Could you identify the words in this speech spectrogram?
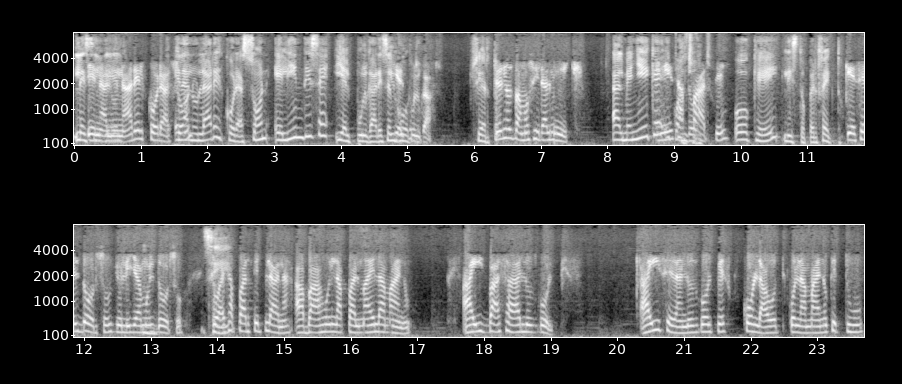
le sigue alunar el corazón el anular, el corazón, el índice y el pulgar es el y el pulgar. ¿cierto? Entonces nos vamos a ir al meñique, Al meñique en y esa cuando parte- Ok, listo, perfecto. que es el dorso, yo le llamo el dorso, Mm. Sí. toda esa parte plana, abajo en la palma de la mano, ahí vas a dar los golpes. Ahí se dan los golpes con la, con la mano que tú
